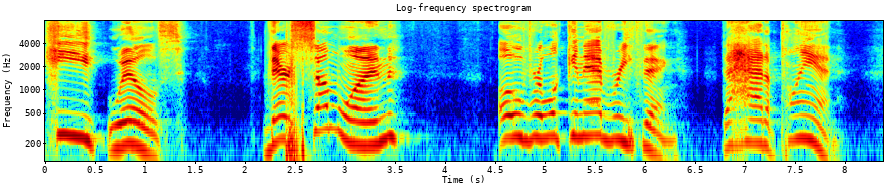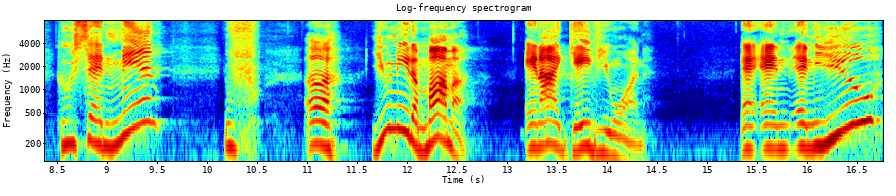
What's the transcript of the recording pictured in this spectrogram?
he wills. There's someone overlooking everything that had a plan, who said, Man, uh, you need a mama, and I gave you one. And, and, and you,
